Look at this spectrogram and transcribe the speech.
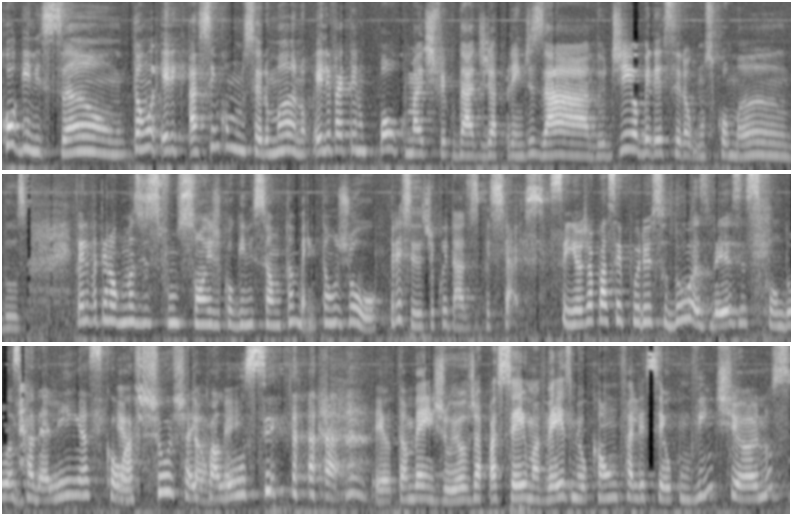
cognição. Então, ele, assim como no ser humano, ele vai ter um pouco mais de dificuldade de aprendizado, de obedecer alguns comandos. Então, ele vai ter algumas disfunções de cognição também. Então, Ju, precisa de cuidados especiais. Sim, eu já passei por isso duas vezes com duas cadelinhas, com eu a Xuxa também. e com a Lucy. eu também, Ju. Eu já passei uma vez, meu cão faleceu com 20 anos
